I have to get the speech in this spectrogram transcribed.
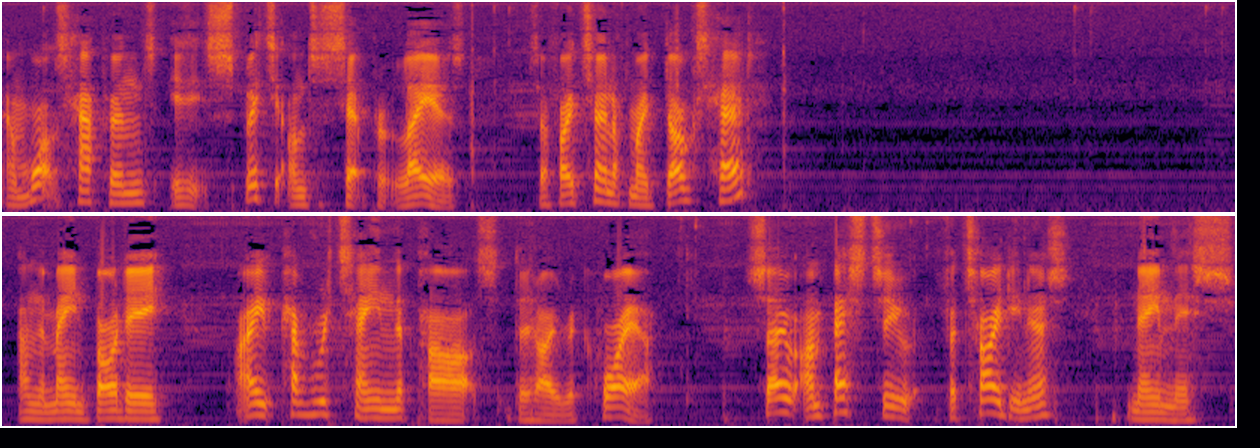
and what's happened is it's split it onto separate layers. So if I turn off my dog's head and the main body, I have retained the parts that I require. So I'm best to, for tidiness, name this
